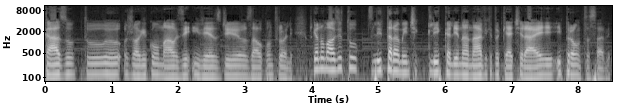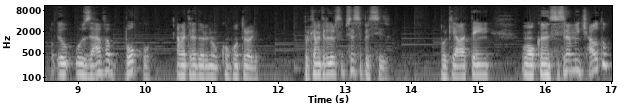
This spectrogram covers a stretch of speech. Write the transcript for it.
caso tu jogue com o mouse em vez de usar o controle. Porque no mouse tu literalmente clica ali na nave que tu quer tirar e, e pronto, sabe? Eu usava pouco a metralhadora no, com controle. Porque a metralhadora você precisa ser preciso. Porque ela tem um alcance extremamente alto,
